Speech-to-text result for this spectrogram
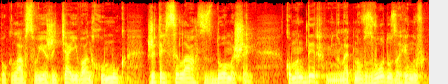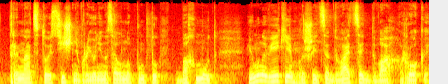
поклав своє життя Іван Хомук, житель села Здомишель. Командир мінометного взводу загинув 13 січня в районі населеного пункту Бахмут. Йому навіки лишиться 22 роки.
